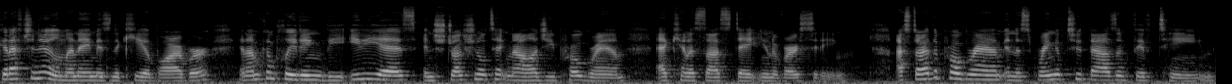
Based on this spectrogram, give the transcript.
Good afternoon. My name is Nakeia Barber, and I'm completing the EDS Instructional Technology program at Kennesaw State University. I started the program in the spring of 2015,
